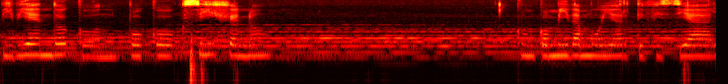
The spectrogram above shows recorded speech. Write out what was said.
viviendo con poco oxígeno, con comida muy artificial,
